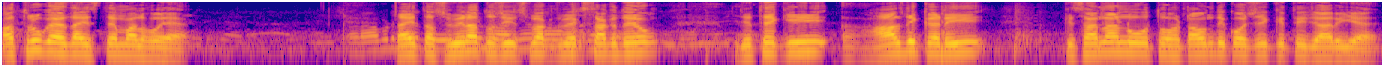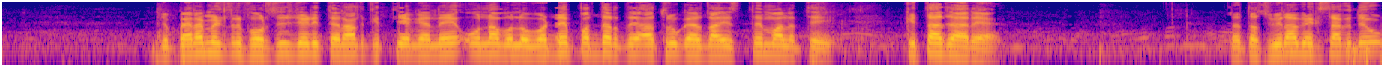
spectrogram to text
ਅਥਰੂ ਗੈਸ ਦਾ ਇਸਤੇਮਾਲ ਹੋਇਆ ਤਾਂ ਇਹ ਤਸਵੀਰਾਂ ਤੁਸੀਂ ਇਸ ਵਕਤ ਵੇਖ ਸਕਦੇ ਹੋ, ਜਿੱਥੇ ਕਿ ਹਾਲ ਦੀ ਘੜੀ ਕਿਸਾਨਾਂ ਨੂੰ ਉੱਥੋਂ ਹਟਾਉਣ ਦੀ ਕੋਸ਼ਿਸ਼ ਕੀਤੀ ਜਾ ਰਹੀ ਹੈ। ਜੋ ਪੈਰਾਮਿਲਟਰੀ ਫੋਰਸਿਸ ਜਿਹੜੀ ਤਾਇਨਾਤ ਕੀਤੀਆਂ ਗਈਆਂ ਨੇ ਉਹਨਾਂ ਵੱਲੋਂ ਵੱਡੇ ਪੱਧਰ ਤੇ ਅਥਰੂ ਗੈਸ ਦਾ ਇਸਤੇਮਾਲ ਇੱਥੇ ਕੀਤਾ ਜਾ ਰਿਹਾ ਹੈ। ਤਾਂ ਤਸਵੀਰਾਂ ਵੇਖ ਸਕਦੇ ਹੋ।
